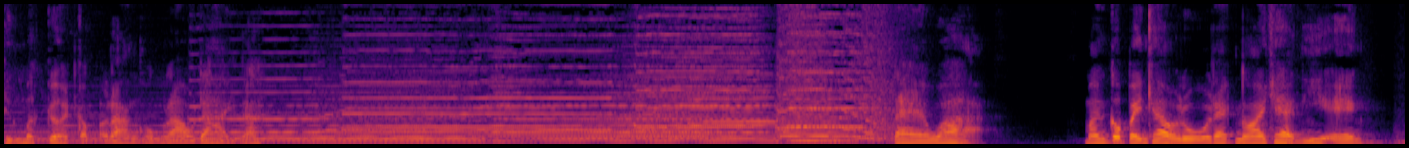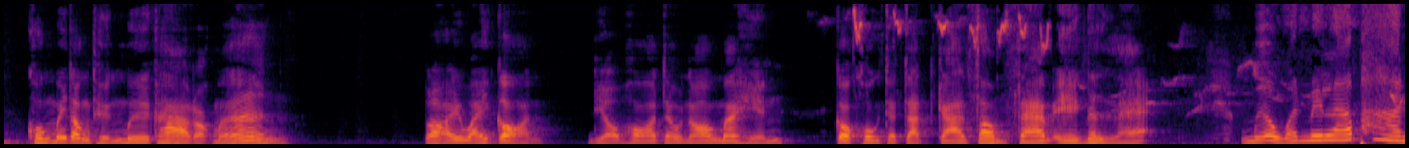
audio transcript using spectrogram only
ถึงมาเกิดกับรังของเราได้นะ แต่ว่ามันก็เป็นแค่รูเล็กน้อยแค่นี้เอง คงไม่ต้องถึงมือข้าหรอกมั้งปล่อยไว้ก่อน เดี๋ยวพอเจ้าน้องมาเห็น ก็คงจะจัดการซ่อมแซมเองนั่นแหละ เมื่อวันเวลาผ่าน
